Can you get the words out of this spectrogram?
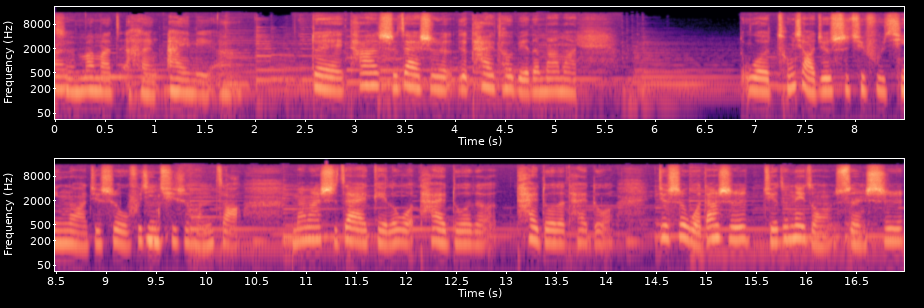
所以妈妈很爱你啊，对她实在是太特别的妈妈。我从小就失去父亲了，就是我父亲去世很早，妈妈实在给了我太多的、太多的、太多，就是我当时觉得那种损失，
